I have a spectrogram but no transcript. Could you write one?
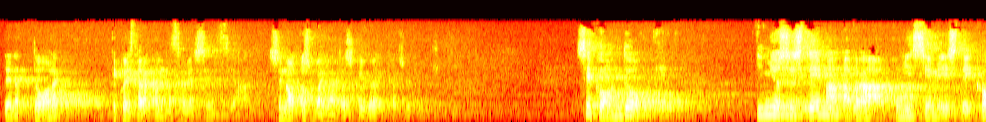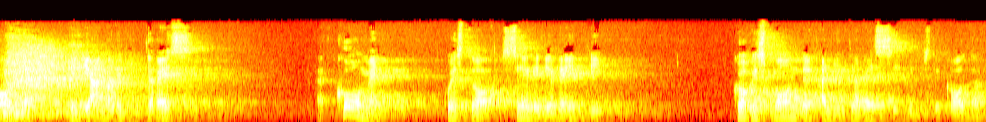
dell'attore e questa è la condizione essenziale, se no ho sbagliato a scrivere il caso d'uso. Secondo, il mio sistema avrà un insieme di stakeholder, quindi hanno degli interessi. Eh, come questa serie di eventi corrisponde agli interessi degli stakeholder?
